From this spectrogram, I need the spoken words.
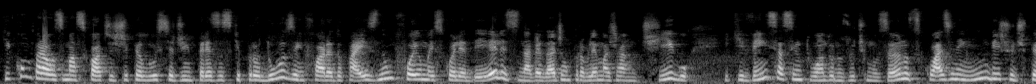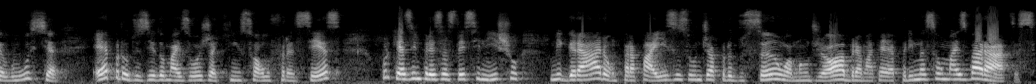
que comprar os mascotes de pelúcia de empresas que produzem fora do país não foi uma escolha deles, na verdade é um problema já antigo e que vem se acentuando nos últimos anos. Quase nenhum bicho de pelúcia é produzido mais hoje aqui em solo francês, porque as empresas desse nicho migraram para países onde a produção, a mão de obra, a matéria-prima são mais baratas.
